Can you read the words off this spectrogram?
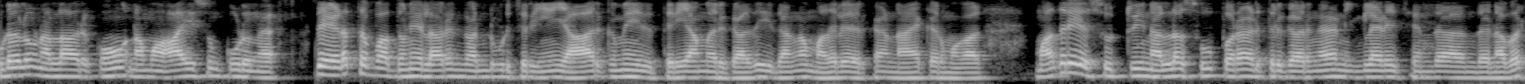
உடலும் நல்லா இருக்கும் நம்ம ஆயுசும் கூடுங்க. இந்த இடத்த பார்த்தோன்னே எல்லோரும் கண்டுபிடிச்சிருக்கீங்க. யாருக்குமே இது தெரியாமல் இருக்காது. இதாங்க மதுரையில் இருக்க நாயக்கர் மகால் மதுரையை சுற்றி நல்லா சூப்பராக எடுத்திருக்காருங்க. இங்கிலாண்டை சேர்ந்த அந்த நபர்.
